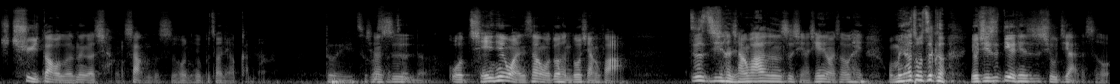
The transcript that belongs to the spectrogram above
去到了那个场上的时候，你会不知道你要干嘛。对，这个是真的。我前一天晚上我都很多想法，这是其实很常发生的事情啊。前一天晚上，OK，我们要做这个，尤其是第二天是休假的时候，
